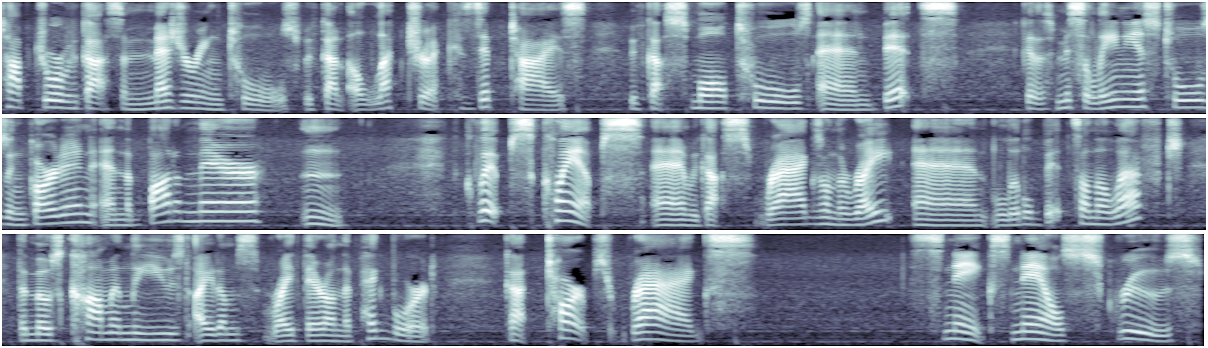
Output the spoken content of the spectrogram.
Top drawer, we've got some measuring tools. We've got electric zip ties. We've got small tools and bits. We've got miscellaneous tools and garden. And the bottom there, mm, clips, clamps. And we got rags on the right and little bits on the left. The most commonly used items right there on the pegboard. Got tarps, rags, snakes, nails, screws,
